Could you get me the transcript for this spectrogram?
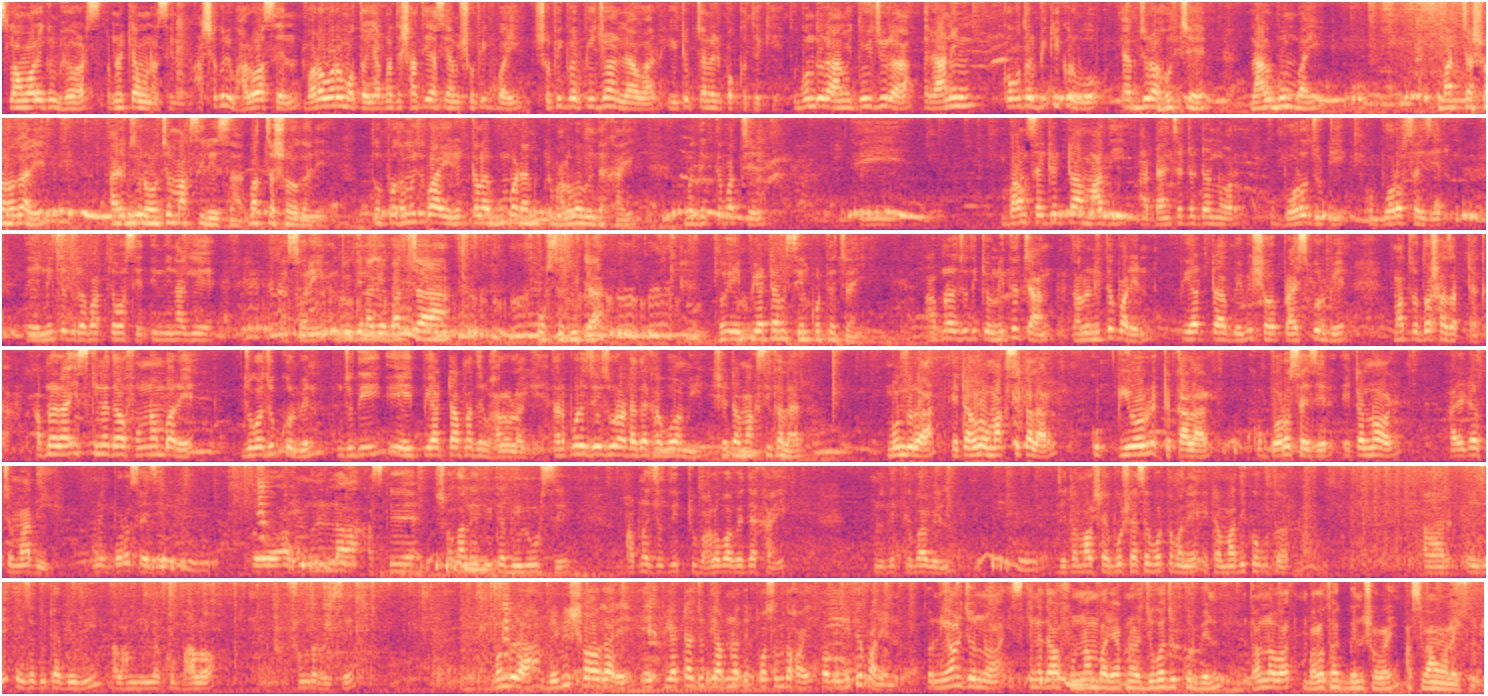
আসসালামু আলাইকুম ভিউয়ার্স, আপনারা কেমন আছেন? আশা করি ভালো আছেন। বড় বড় মতোই আপনাদের সাথে আছি আমি শফিক ভাই শফিক ভাই পিজন লাভার ইউটিউব চ্যানেলের পক্ষ থেকে। তো বন্ধুরা, আমি দুই জোড়া রানিং কবুতর বিক্রি করব। এক জোড়া হচ্ছে লাল বুম্বাই, বাচ্চা সহকারে। আরেক জোড়া হচ্ছে মাক্সি রেসার, বাচ্চা সহকারে। তো প্রথমে ভাই রেড কালার বুম্বাটা আমি একটু ভালোভাবে দেখাই। আপনারা দেখতে পাচ্ছেন, এই বাম সাইডেরটা মাদি আর ডাইন সাইডেরটা নর। খুব বড় জুটি, খুব বড় সাইজের। নিচে দুটো বাচ্চাও আছে, তিন দিন আগে সরি দুই দিন আগে বাচ্চা পড়ছে দুইটা। তো এই পেয়ারটা আমি সেল করতে চাই। আপনারা যদি কেউ নিতে চান, তাহলে নিতে পারেন। পেয়ারটা বেবি সহ প্রাইস পড়বে মাত্র দশ হাজার টাকা। আপনারা স্ক্রিনে দেওয়া ফোন নাম্বারে যোগাযোগ করবেন, যদি এই পেয়ারটা আপনাদের ভালো লাগে। তারপরে যে জোড়াটা দেখাবো আমি, সেটা মাক্সি কালার বন্ধুরা, এটা হলো মাক্সি কালার খুব পিওর একটা কালার খুব বড় সাইজের এটা নর। আর এটা হচ্ছে মাদি, অনেক বড় সাইজের। তো আলহামদুলিল্লাহ আজকে সকালে দুইটা বেবি উঠছে। আপনার যদি একটু ভালোভাবে দেখায় আপনারা দেখতে পাবেন যেটা মালসায় বসে আছে বর্তমানে, এটা মাদি কবুতর। আর এই যে এই যে দুটা বেবি, আলহামদুলিল্লাহ খুব ভালো, খুব সুন্দর হয়েছে। বন্ধুরা বেবি সহকারে এই পেয়ারটা যদি আপনাদের পছন্দ হয়, তবে নিতে পারেন। তো নেওয়ার জন্য স্ক্রিনে দেওয়া ফোন নাম্বারে আপনারা যোগাযোগ করবেন। ধন্যবাদ, ভালো থাকবেন সবাই। আসসালামু আলাইকুম।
